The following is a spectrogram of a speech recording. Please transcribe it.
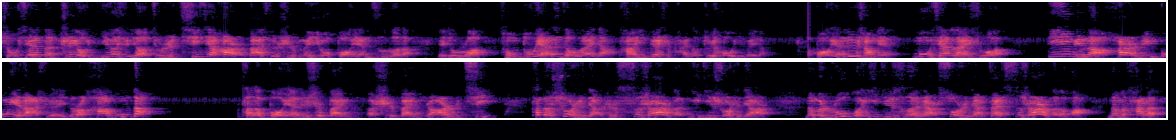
首先呢只有一个学校，就是齐齐哈尔大学是没有保研资格的。也就是说，从读研的角度来讲，它应该是排到最后一位的。保研率上面，目前来说，第一名的哈尔滨工业大学，也就是哈工大。它的保研率是百呃是百分之二十七，它的硕士点是四十二个一级硕士点。那么如果一级硕士点、硕士点在四十二个的话，那么它的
